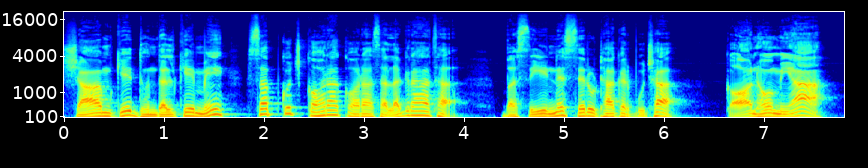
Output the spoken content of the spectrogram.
शाम के धुंधलके में सब कुछ कोहरा कोहरा सा लग रहा था। बसीर ने सिर उठाकर पूछा, कौन हो मियाँ?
